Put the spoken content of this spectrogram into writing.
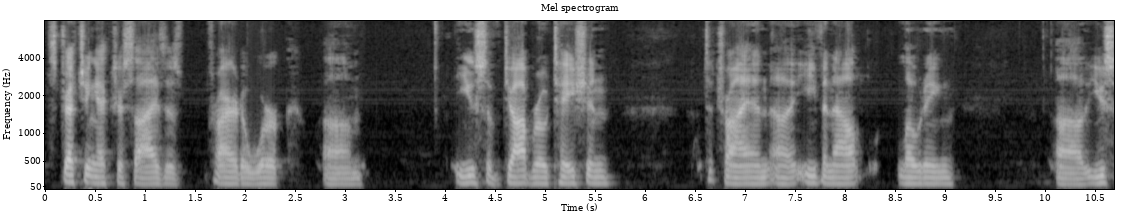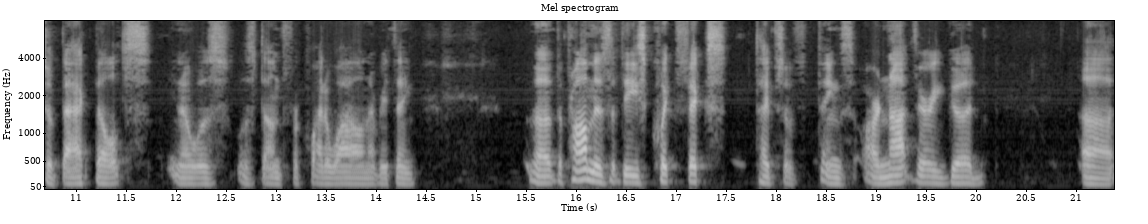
stretching exercises prior to work, um, use of job rotation to try and uh, even out loading. Uh, use of back belts, you know, was was done for quite a while and everything. The the problem is that these quick fix types of things are not very good. Uh,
